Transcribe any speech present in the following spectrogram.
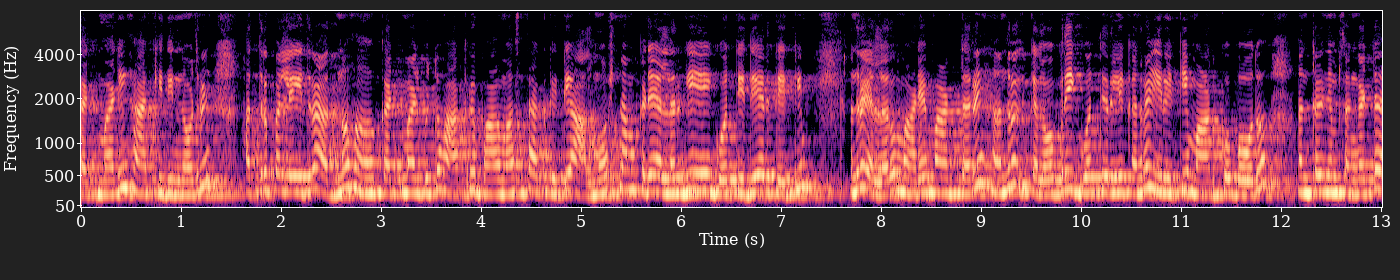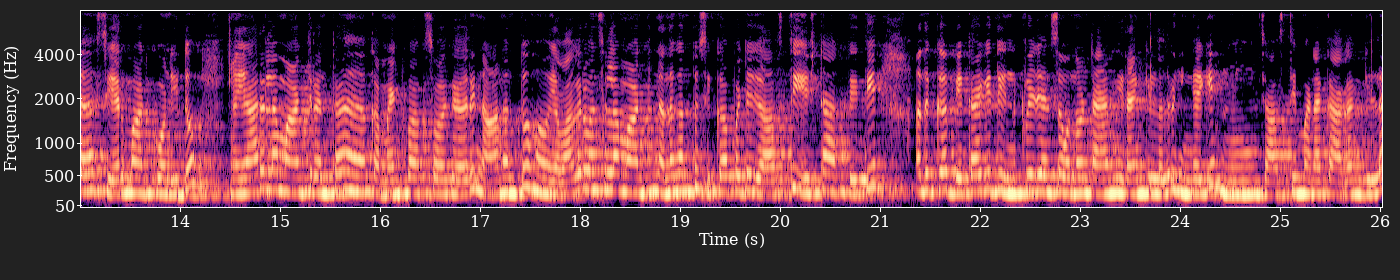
ಕಟ್ ಮಾಡಿ ಹಾಕಿದ್ದೀನಿ ನೋಡ್ರಿ. ಹತ್ರ ಪಲ್ಯ ಇದ್ರೆ ಅದನ್ನು ಕಟ್ ಮಾಡಿಬಿಟ್ಟು ಹಾಕ್ರಿ ಭಾಳ ಮಸ್ತ್ ಆಗ್ತೈತಿ. ಆಲ್ಮೋಸ್ಟ್ ನಮ್ಮ ಕಡೆ ಎಲ್ಲರಿಗೆ ಗೊತ್ತಿದ್ದೇ ಇರ್ತೈತಿ. ಅಂದರೆ ಎಲ್ಲರೂ ಮಾಡೇ ಮಾಡ್ತಾರೆ. ಅಂದ್ರೆ ಕೆಲವೊಬ್ರಿಗೆ ಗೊತ್ತಿರ್ಲಿಕ್ಕಂದ್ರೆ ಈ ರೀತಿ ಮಾಡ್ಕೋಬೋದು ಅಂತೇಳಿ ನಿಮ್ಮ ಸಂಗಟ ಶೇರ್ ಮಾಡ್ಕೊಂಡಿದ್ದು. ಯಾರೆಲ್ಲ ಮಾಡ್ತೀರಂತ ಕಮೆಂಟ್ ಬಾಕ್ಸ್ ಒಳಗೆ ಹೇಳ್ರಿ. ನಾನಂತೂ ಯಾವಾಗಾರು ಒಂದ್ಸಲ ಮಾಡ್ತೀನಿ. ನನಗಂತೂ ಸಿಕ್ಕಾಪಟ್ಟೆ ಜಾಸ್ತಿ ಇಷ್ಟ ಆಗ್ತೈತಿ. ಅದಕ್ಕೆ ಬೇಕಾಗಿದ್ದು ಇನ್ಗ್ರೀಡಿಯೆಂಟ್ಸ್ ಒಂದೊಂದು ಟೈಮ್ ಇರಂಗಿಲ್ಲ ಅಂದ್ರೆ ಹಿಂಗಾಗಿ ಹ್ಮ್, ಜಾಸ್ತಿ ಮಾಡೋಕೆ ಆಗಂಗಿಲ್ಲ.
